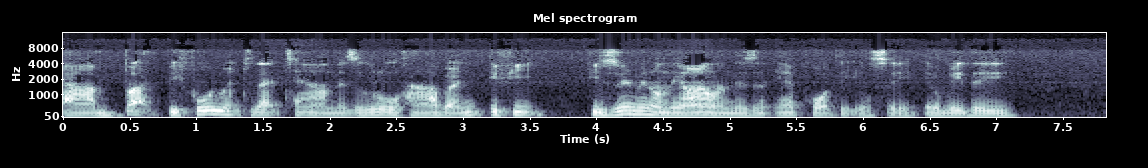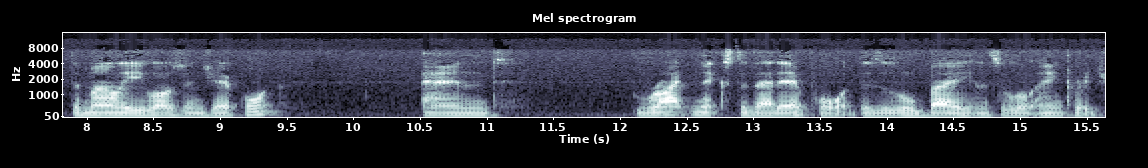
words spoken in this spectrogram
um, but before we went to that town, there's a little harbour, and if you if you zoom in on the island, there's an airport that you'll see. It'll be the the Mali Lošinj Airport, and right next to that airport, there's a little bay, and it's a little anchorage.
